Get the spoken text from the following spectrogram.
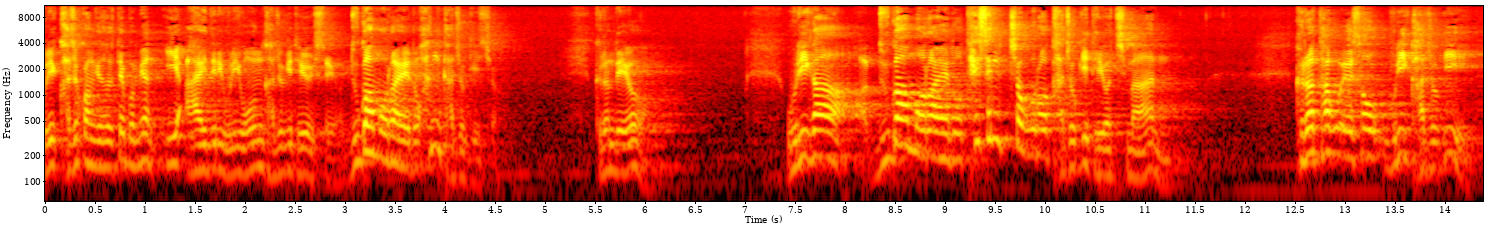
우리 가족 관계에서 때 보면 이 아이들이 우리 온 가족이 되어 있어요. 누가 뭐라 해도 한 가족이죠. 그런데요, 우리가 누가 뭐라 해도 태생적으로 가족이 되었지만 그렇다고 해서 우리 가족이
